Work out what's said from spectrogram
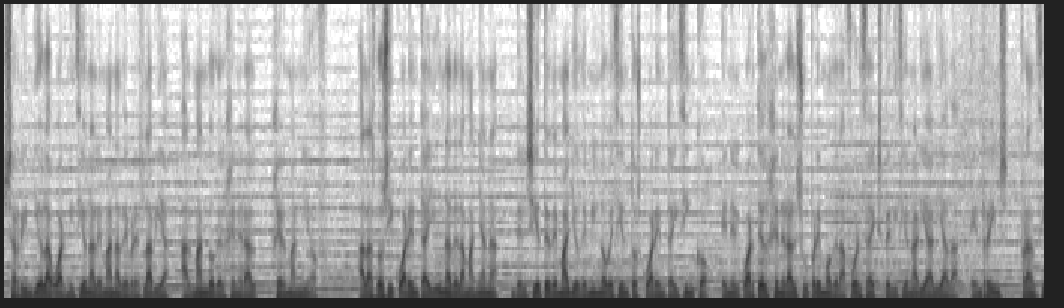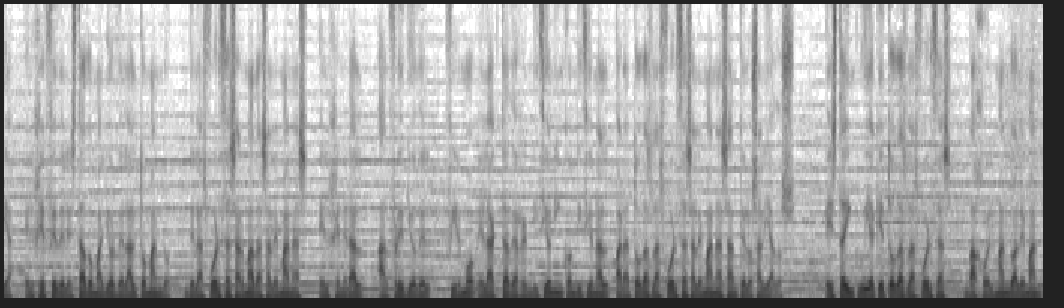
se rindió la guarnición alemana de Breslavia al mando del general Hermann Niehoff a las 2 y 41 de la mañana del 7 de mayo de 1945, en el cuartel general supremo de la Fuerza Expedicionaria Aliada, en Reims, Francia, el jefe del Estado Mayor del Alto Mando de las Fuerzas Armadas Alemanas, el general Alfred Jodl, firmó el acta de rendición incondicional para todas las fuerzas alemanas ante los aliados. Esta incluía que todas las fuerzas, bajo el mando alemán,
